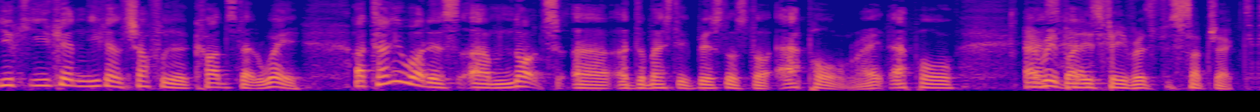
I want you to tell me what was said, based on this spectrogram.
you you can you can shuffle your cards that way. I'll tell you what is um, not uh, a domestic business though. Apple, right? Apple. Everybody's had- favorite subject.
